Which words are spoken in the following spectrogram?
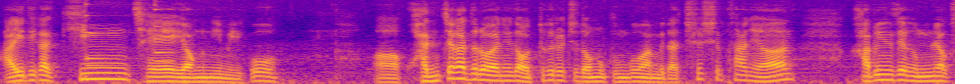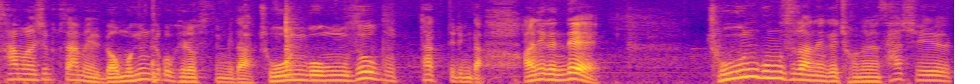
아이디가 김재영님이고 어, 관제가 들어와 있는데 어떻게 될지 너무 궁금합니다. 74년 갑인생 음력 3월 13일 너무 힘들고 괴롭습니다. 좋은 공수 부탁드립니다. 아니 근데 좋은 공수라는 게 저는 사실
